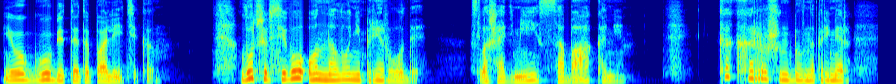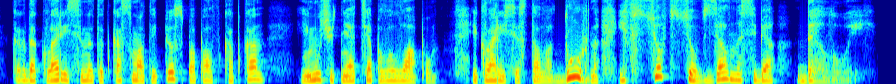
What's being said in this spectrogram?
Его губит эта политика. Лучше всего он на лоне природы, с лошадьми, с собаками. Как хорош он был, например, когда Кларисин этот косматый пес попал в капкан, и ему чуть не оттяпало лапу. И Кларисе стало дурно, и все-все взял на себя Делуэй.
